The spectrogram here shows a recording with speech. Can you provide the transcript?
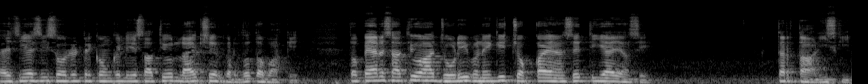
ऐसी ऐसी सॉलिड ट्रिकों के लिए साथियों लाइक शेयर कर दो दबा के। तो प्यारे साथियों, आज जोड़ी बनेगी चौका यहाँ से, तिया यहाँ से। तरतालीस की।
